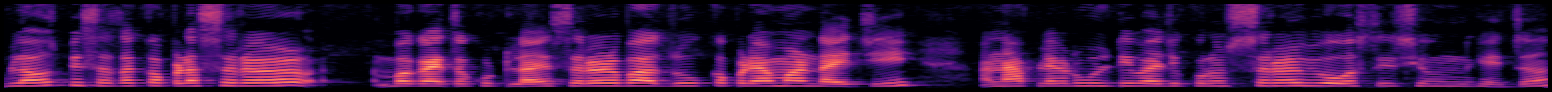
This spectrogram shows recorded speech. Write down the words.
ब्लाऊज पिसाचा कपडा सरळ बघायचा कुठला आहे. सरळ बाजू कपड्या मांडायची आणि आपल्याकडे उलटी बाजू करून सरळ व्यवस्थित शिवून घ्यायचं.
